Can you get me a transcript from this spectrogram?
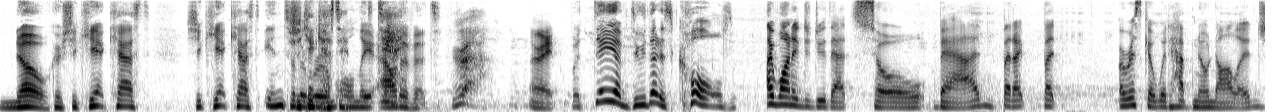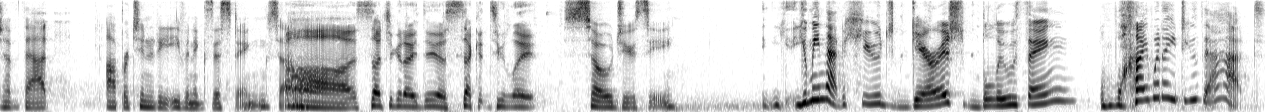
No, because she can't cast. She can't cast into She the can't room, cast in. only out of it. All right. But damn, dude, that is cold. I wanted to do that so bad, but I but Ariska would have no knowledge of that opportunity even existing. So Ah, such a good idea. Second too late. so juicy. Y- You mean that huge garish blue thing? Why would I do that?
